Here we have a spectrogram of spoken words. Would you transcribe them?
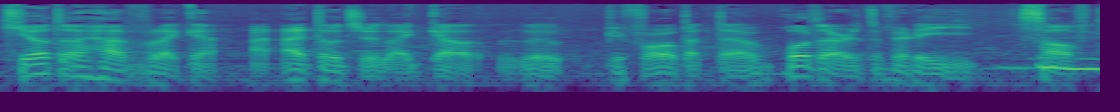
Kyoto have like a, I told you like the- before, but the water is very soft,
